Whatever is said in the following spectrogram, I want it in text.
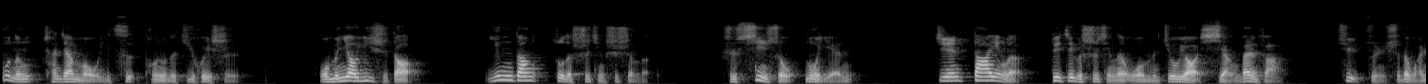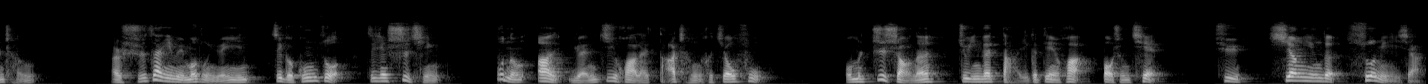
不能参加某一次朋友的聚会时，我们要意识到应当做的事情是什么，是信守诺言。既然答应了，对这个事情呢，我们就要想办法。去准时的完成，而实在因为某种原因，这个工作这件事情不能按原计划来达成和交付，我们至少呢就应该打一个电话报声歉，去相应的说明一下，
